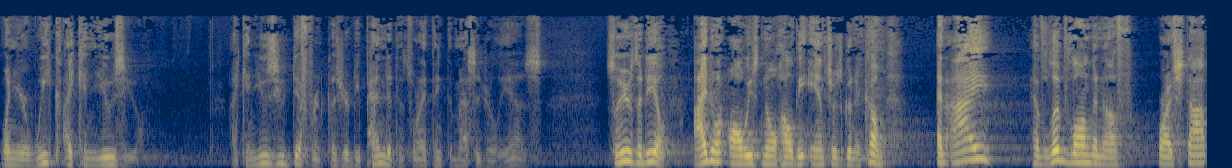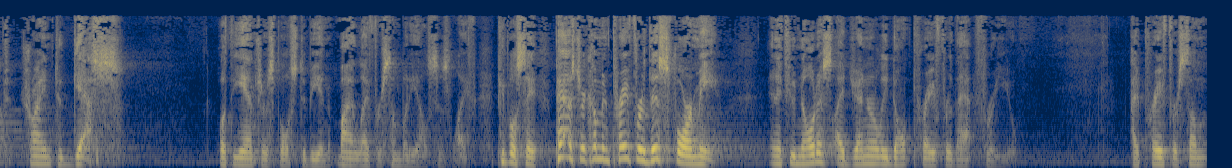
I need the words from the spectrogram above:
when you're weak, I can use you. I can use you different because you're dependent. That's what I think the message really is. So here's the deal. I don't always know how the answer is going to come. And I have lived long enough where I've stopped trying to guess what the answer is supposed to be in my life or somebody else's life. People say, Pastor, come and pray for this for me. And if you notice, I generally don't pray for that for you. I pray for some,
